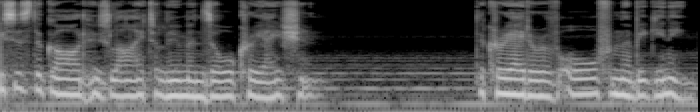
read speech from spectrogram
This is the God whose light illumines all creation, the creator of all from the beginning.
